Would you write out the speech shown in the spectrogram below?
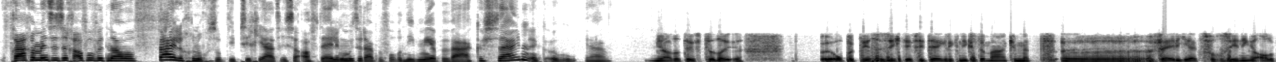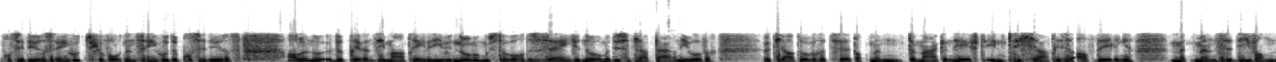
vragen mensen zich af of het nou wel veilig genoeg is op die psychiatrische afdeling. Moeten daar bijvoorbeeld niet meer bewakers zijn? Hoe- ja. Ja, dat heeft, op het eerste zicht heeft dit eigenlijk niks te maken met eh, veiligheidsvoorzieningen. Alle procedures zijn goed gevolgd en het zijn goede procedures. Alle no- de preventiemaatregelen die genomen moesten worden, zijn genomen. Dus het gaat daar niet over. Het gaat over het feit dat men te maken heeft in psychiatrische afdelingen met mensen die van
